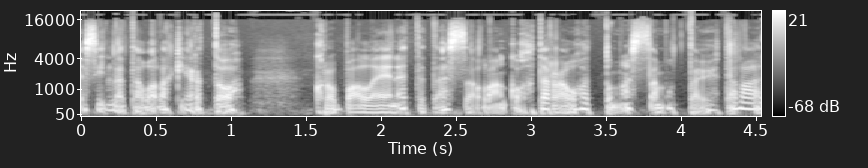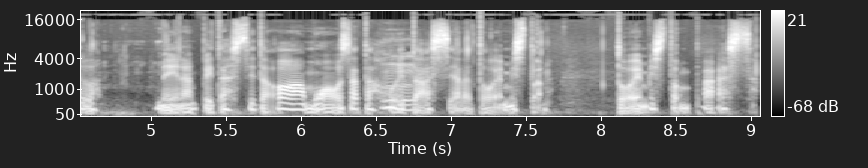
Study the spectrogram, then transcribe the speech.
ja sillä tavalla kertoo kropalleen, että tässä ollaan kohta rauhoittumassa, mutta yhtä lailla meidän pitäisi sitä aamua osata mm. hoitaa mm. siellä toimiston, toimiston päässä.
